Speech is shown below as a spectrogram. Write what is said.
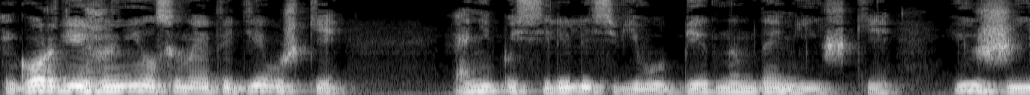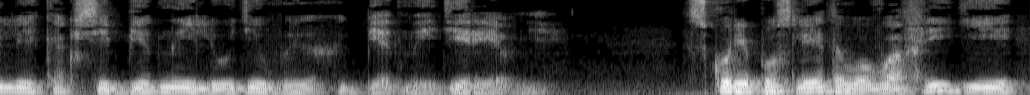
Гордий женился на этой девушке, они поселились в его бедном домишке и жили, как все бедные люди в их бедной деревне. Вскоре после этого во Фригии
